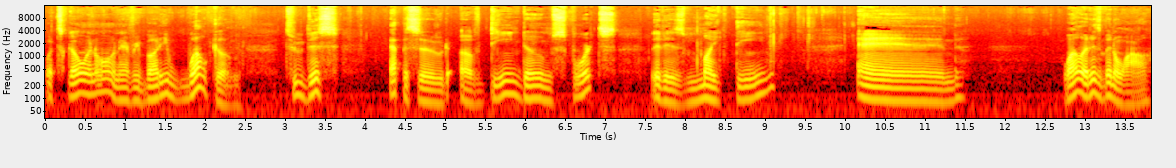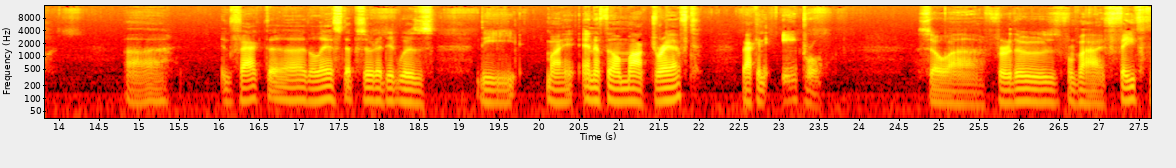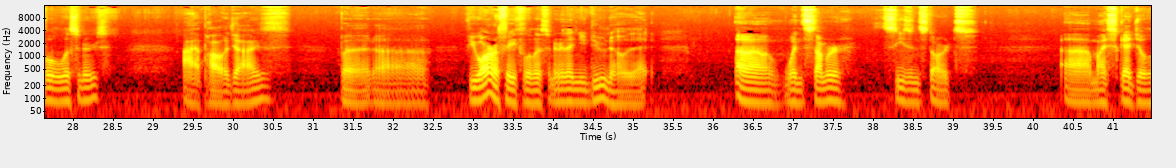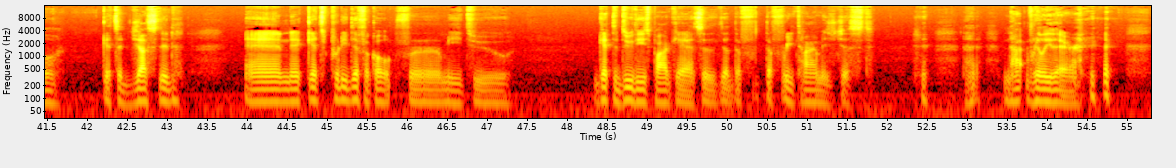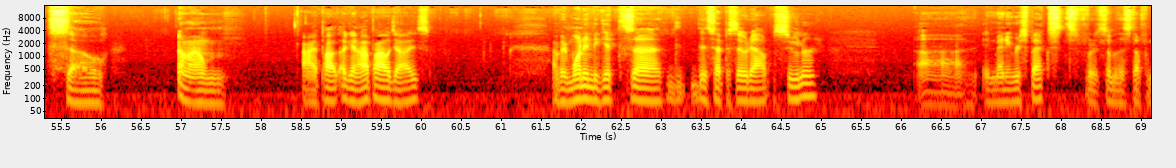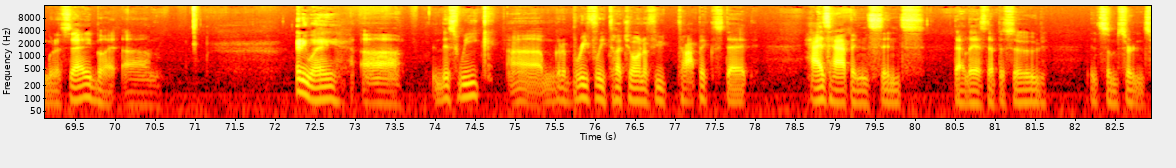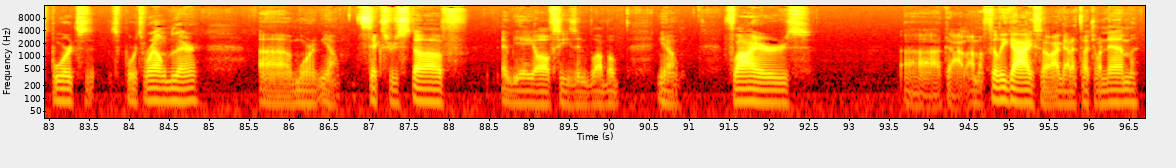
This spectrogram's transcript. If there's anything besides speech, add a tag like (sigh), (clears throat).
What's going on, everybody? Welcome to this episode of Dean Dome Sports. It is Mike Dean, and well, it has been a while. Uh, in fact, uh, the last episode I did was the my NFL mock draft back in April. So, uh, for those, for my faithful listeners, I apologize. But uh, if you are a faithful listener, then you do know that uh, when summer season starts, uh, my schedule gets adjusted and it gets pretty difficult for me to get to do these podcasts. The, the, the free time is just (laughs) not really there. (laughs) so, um, I again I apologize. I've been wanting to get uh, this episode out sooner. Uh, in many respects, for some of the stuff I'm going to say, but um, anyway, uh, this week uh, I'm going to briefly touch on a few topics that has happened since that last episode in some certain sports sports realm there. Uh, more you know Sixers stuff, NBA offseason, blah, blah, you know, Flyers. Uh, I'm a Philly guy, so I got to touch on them.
